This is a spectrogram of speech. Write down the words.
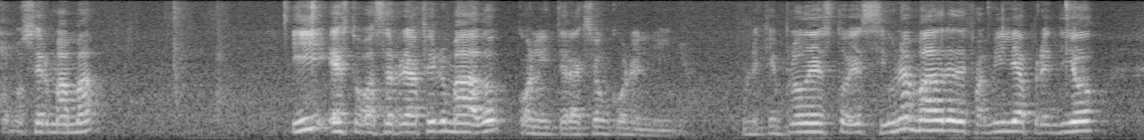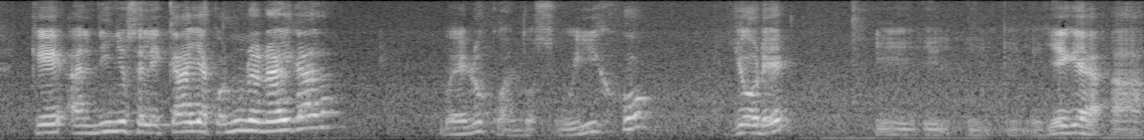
cómo ser mamá. Y esto va a ser reafirmado con la interacción con el niño. Un ejemplo de esto es si una madre de familia aprendió que al niño se le calla con una nalgada, bueno, cuando su hijo llore y, le llegue a,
